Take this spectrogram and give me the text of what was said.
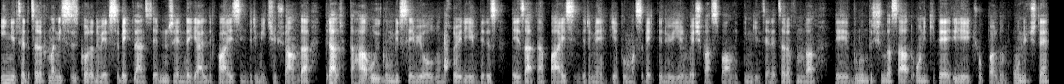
İngiltere tarafından işsizlik oranı verisi beklentilerin üzerinde geldi. Faiz indirimi için şu anda birazcık daha uygun bir seviye olduğunu söyleyebiliriz. E, zaten faiz indirimi yapılması bekleniyor 25 bas puanlık İngiltere tarafından. E, bunun dışında saat 12'de e, çok pardon 13'te e,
